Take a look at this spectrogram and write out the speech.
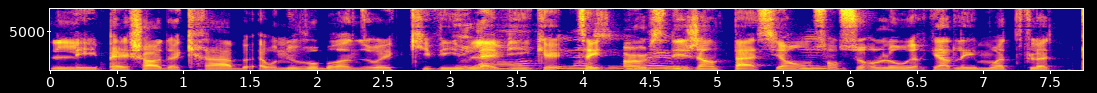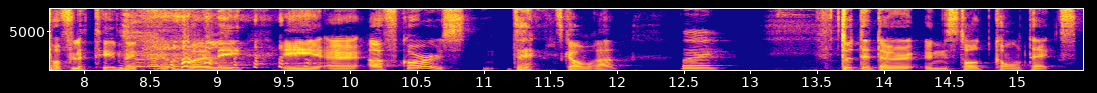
les pêcheurs de crabes au Nouveau-Brunswick qui vivent la vie que, tu sais, un, ouais, c'est des gens de passion, Mm. sont sur l'eau, ils regardent les mouettes flotter, pas flotter, mais voler. Et, euh, of course, tu comprends? Ouais. Tout est un- une histoire de contexte.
